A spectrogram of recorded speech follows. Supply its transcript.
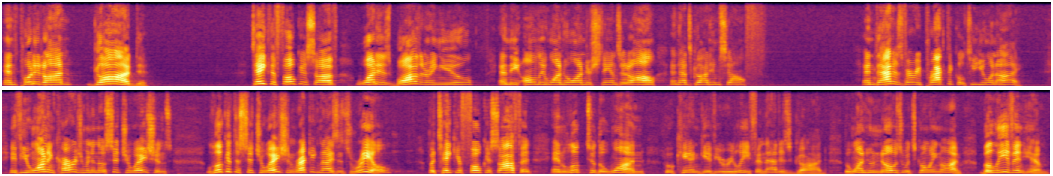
and put it on God. Take the focus of what is bothering you and the only one who understands it all, and that's God Himself. And that is very practical to you and I. If you want encouragement in those situations, look at the situation, recognize it's real, but take your focus off it and look to the one who can give you relief, and that is God, the one who knows what's going on. Believe in Him,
